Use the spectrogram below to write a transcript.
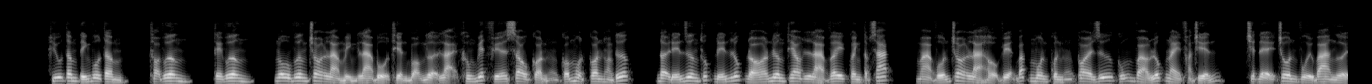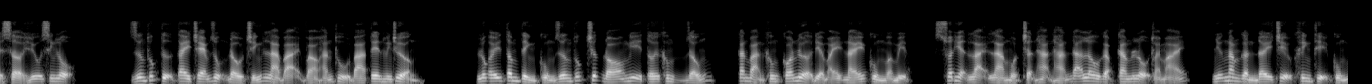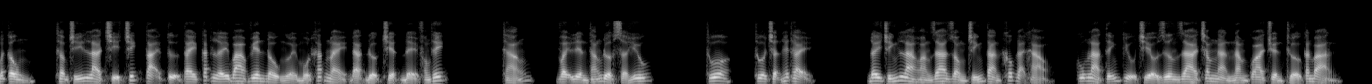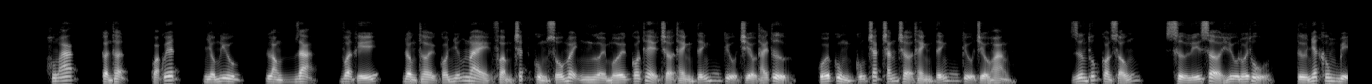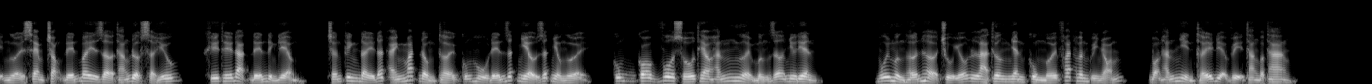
Hữu tâm tính vô tâm, thọ vương, tề vương, nô vương cho là mình là bổ thiền bọ ngựa lại không biết phía sau còn có một con hoàng tước, đợi đến dương thúc đến lúc đó nương theo là vây quanh tập sát, mà vốn cho là hậu viện bắc môn quân coi giữ cũng vào lúc này phản chiến, triệt để chôn vùi ba người sở hữu sinh lộ. Dương thúc tự tay chém dụng đầu chính là bại vào hắn thủ ba tên huynh trưởng lúc ấy tâm tình cùng dương thúc trước đó nghĩ tới không giống, căn bản không có nửa điểm ấy náy cùng mờ mịt, xuất hiện lại là một trận hạn hán đã lâu gặp cam lộ thoải mái, những năm gần đây chịu khinh thị cùng bất công, thậm chí là chỉ trích tại tự tay cắt lấy ba viên đầu người một khắc này đạt được triệt để phong thích. Thắng, vậy liền thắng được sở hữu. Thua thua trận hết thảy. Đây chính là hoàng gia dòng chính tàn khốc đại khảo, cũng là tính cựu triều dương gia trăm ngàn năm qua truyền thừa căn bản. Hung ác, cẩn thận, quả quyết, nhiều mưu, lòng dạ vận khí đồng thời có những này phẩm chất cùng số mệnh người mới có thể trở thành tĩnh cựu triều thái tử, cuối cùng cũng chắc chắn trở thành tĩnh cựu triều hoàng. Dương thúc còn sống, xử lý sở hữu đối thủ, từ nhất không bị người xem trọng đến bây giờ thắng được sở hữu, khí thế đạt đến đỉnh điểm, chấn kinh đầy đất ánh mắt đồng thời cũng hù đến rất nhiều rất nhiều người, cũng có vô số theo hắn người mừng rỡ như điên. Vui mừng hớn hở chủ yếu là thương nhân cùng mới phát huân quý nhóm, bọn hắn nhìn thấy địa vị thang bậc thang.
